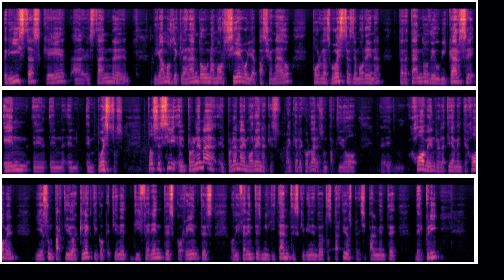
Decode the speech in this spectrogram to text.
priistas que ah, están, digamos, declarando un amor ciego y apasionado por las huestes de Morena, tratando de ubicarse en, en, puestos. Entonces, sí, el problema, el problema de Morena, que hay que recordar, es un partido eh, joven, relativamente joven, y es un partido ecléctico que tiene diferentes corrientes o diferentes militantes que vienen de otros partidos, principalmente del PRI,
